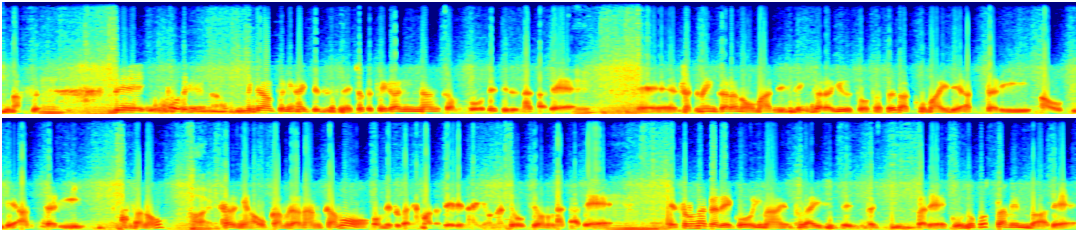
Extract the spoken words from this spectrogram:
います。うん。で一方で、キャンプに入って、ですねちょっと怪我人なんかもこう出てる中で、ええ。ー昨年からのまあ実績から言うと、例えば狛江であったり、青木であったり、浅野、ーはい。さらには岡村なんかも、本命とかにはまだ出れないような状況の中で、うんでその中でこう今、トライしていた中でこう残ったメンバーで、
